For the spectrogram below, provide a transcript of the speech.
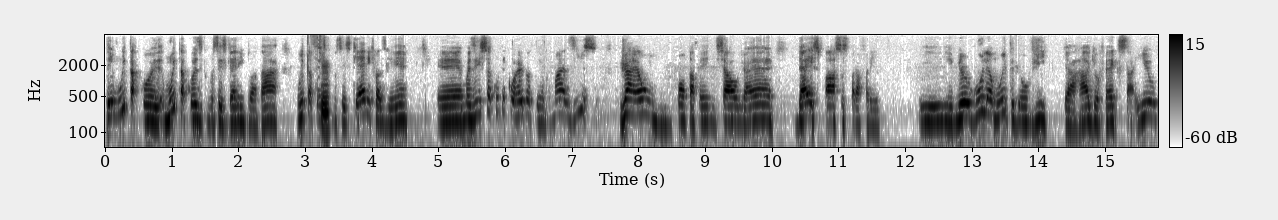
tem muita coisa, muita coisa que vocês querem implantar, muita coisa Sim. que vocês querem fazer, é, mas isso é com o decorrer do tempo. Mas isso já é um pontapé inicial, já é dez passos para frente. E me orgulha muito de ouvir que a Rádio FEC saiu,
